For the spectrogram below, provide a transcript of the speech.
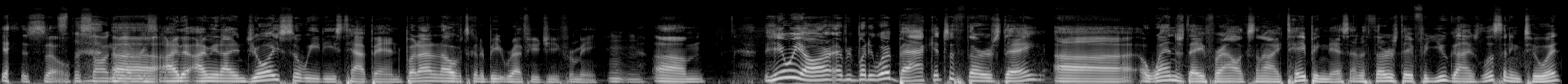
yes, so It's the song of every uh, summer. I, I mean, I enjoy Saweetie's Tap In, but I don't know if it's going to beat Refugee for me. Mm-mm. Um, here we are, everybody. We're back. It's a Thursday, uh, a Wednesday for Alex and I taping this, and a Thursday for you guys listening to it.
